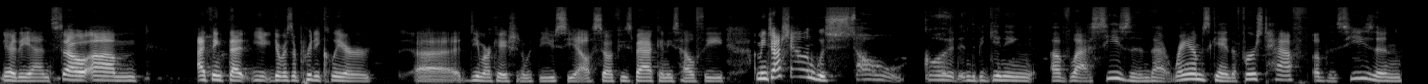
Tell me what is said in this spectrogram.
near the end. So um, I think that you, there was a pretty clear uh, demarcation with the UCL. So if he's back and he's healthy, I mean, Josh Allen was so good in the beginning of last season. That Rams game, the first half of the season,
